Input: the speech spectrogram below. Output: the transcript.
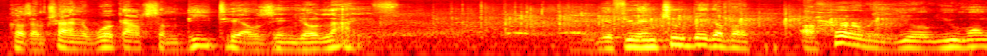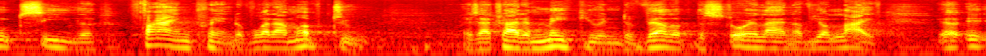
because I'm trying to work out some details in your life. If you're in too big of a, a hurry, you'll, you won't see the fine print of what I'm up to as I try to make you and develop the storyline of your life. Uh, it,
